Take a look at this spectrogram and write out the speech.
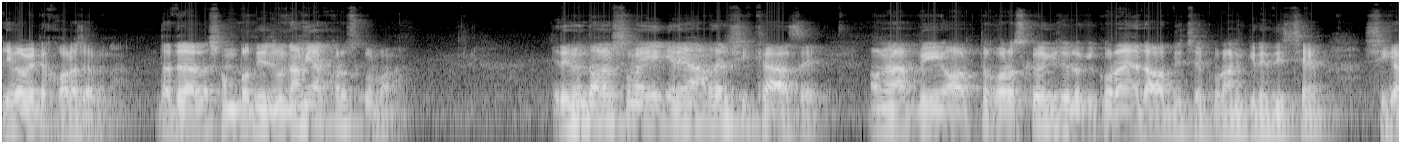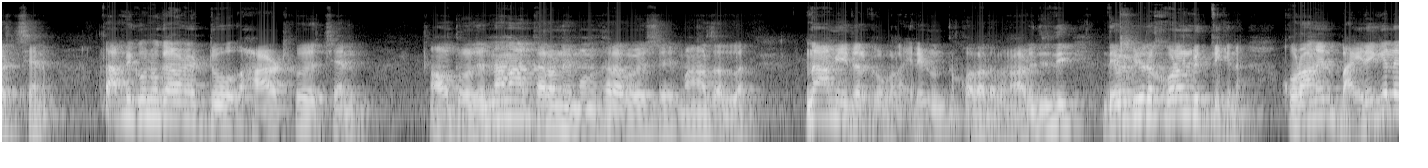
এইভাবে এটা করা যাবে না। যাদের আল্লাহ সম্পদ দিয়ে আমি আর খরচ করব না। এটা কিন্তু অনেক সময় এর আমাদের শিক্ষা আছে। আপনি অর্থ খরচ করে কিছু লোকে কোরআনে দাওয়াত দিচ্ছেন, কোরআন কিনে দিচ্ছেন, শেখাচ্ছেন। তা আপনি কোনো কারণে একটু হার্ট হয়েছেন আহত হয়েছে নানা কারণে মন খারাপ হয়েছে মাহাজ আল্লাহ না, আমি এটা করব না এটা কিন্তু করা যাবে না। আপনি যদি দেবেন বিষয়টা কোরআন ভিত্তিক না। কোরআনের বাইরে গেলে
